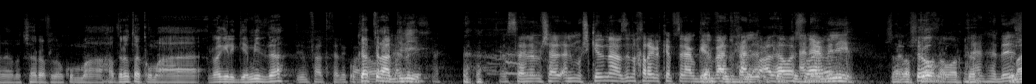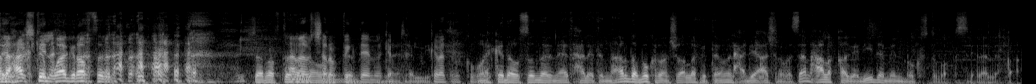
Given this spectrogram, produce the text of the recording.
أنا بتشرف لما أكون مع حضرتك ومع الراجل الجميل ده ينفع تخليكم وكابتن عبد الجليل بس أنا مش المشكلة إن عايزين نخرج الكابتن عبد الجليل بعد الحلقة على الهوا شوية. هنعمل إيه؟ شرفتنا. ونورتنا يعني ما أنا هختم. واجري افصل شرفتنا أنا. بتشرف بيك دايما يا كابتن. كابتن الكبار كده وصلنا لنهاية حلقة النهارده بكرة إن شاء الله في التمام الحادية عشرة مساء حلقة جديدة من Box to Box إلى اللقاء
